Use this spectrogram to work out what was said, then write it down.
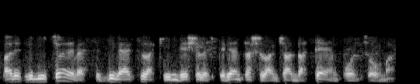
la retribuzione deve essere diversa da chi invece l'esperienza ce l'ha già da tempo, insomma.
